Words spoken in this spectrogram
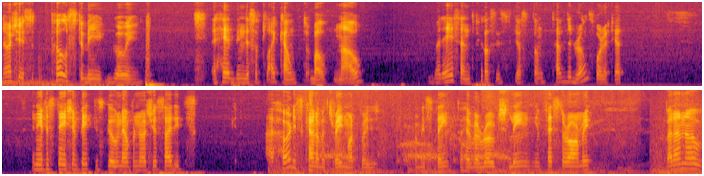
Nerchio is supposed to be going ahead in the supply count about now. But it isn't, because we just don't have the drones for it yet. And if the station pit is going down from Nerchio's side, it's... I heard it's kind of a trademark for it, from thing, to have a roach ling infestor army. But I don't know...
